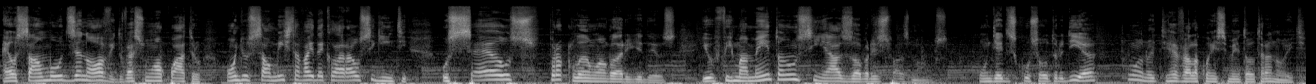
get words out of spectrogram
é o Salmo 19, do verso 1 ao 4, onde o salmista vai declarar o seguinte: Os céus proclamam a glória de Deus, e o firmamento anuncia as obras de suas mãos. Um dia discurso outro dia, uma noite revela conhecimento outra noite.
